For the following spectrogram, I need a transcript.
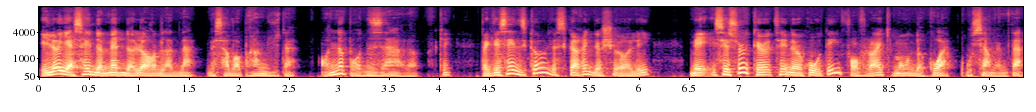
Et là, ils essayent de mettre de l'ordre là-dedans. Mais ça va prendre du temps. On en a pour 10 ans, là. OK? Fait que les syndicats, c'est correct de chialer. Mais c'est sûr que, tu sais, d'un côté, il faut falloir qu'ils montrent de quoi aussi en même temps.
